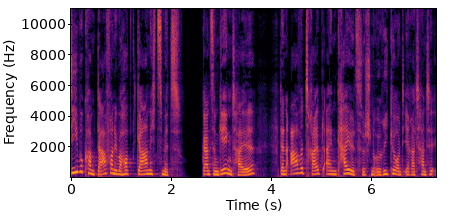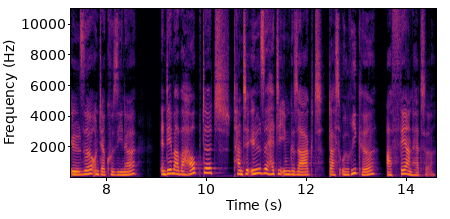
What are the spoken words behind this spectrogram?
die bekommt davon überhaupt gar nichts mit. Ganz im Gegenteil, denn Arvid treibt einen Keil zwischen Ulrike und ihrer Tante Ilse und der Cousine, indem er behauptet, Tante Ilse hätte ihm gesagt, dass Ulrike Affären hätte.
